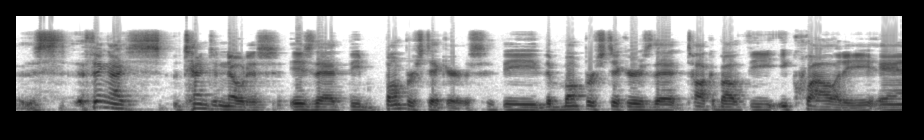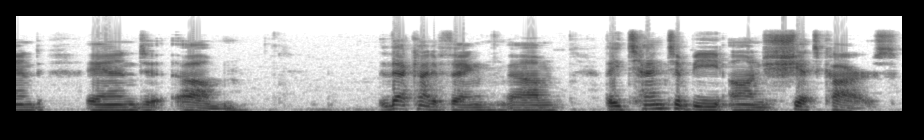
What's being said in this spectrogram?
thing I tend to notice is that the bumper stickers, the the bumper stickers that talk about the equality and and um, that kind of thing, um, they tend to be on shit cars.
